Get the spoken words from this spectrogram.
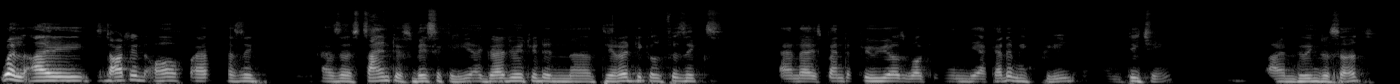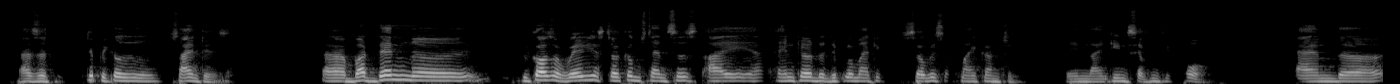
Well, I started off as a as a scientist. Basically, I graduated in uh, theoretical physics, and I spent a few years working in the academic field and teaching and doing research as a typical scientist. Uh, but then, uh, because of various circumstances, I entered the diplomatic service of my country in 1974. And uh,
